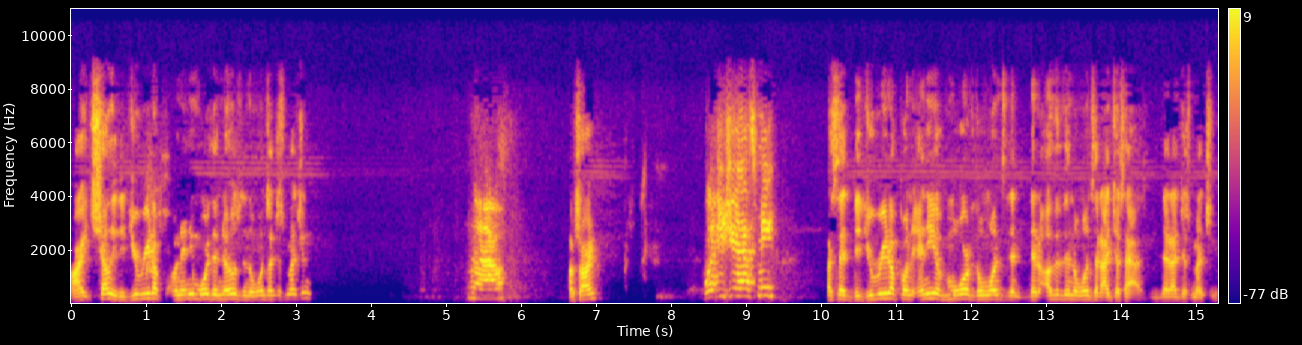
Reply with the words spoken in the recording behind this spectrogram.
All right, Shelly, did you read up on any more than those than the ones I just mentioned? No. I'm sorry. What did you ask me? I said, did you read up on any of more of the ones than, than other than the ones that I just asked, that I just mentioned?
